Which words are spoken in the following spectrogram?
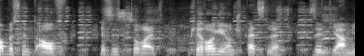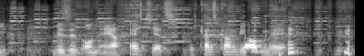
glaube, es nimmt auf. Es ist soweit. Pierogi und Spätzle sind yummy. Wir sind on air. Echt jetzt? Ich kann es kaum glauben, hey.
